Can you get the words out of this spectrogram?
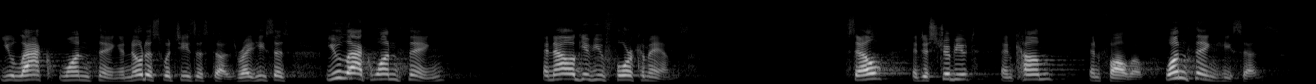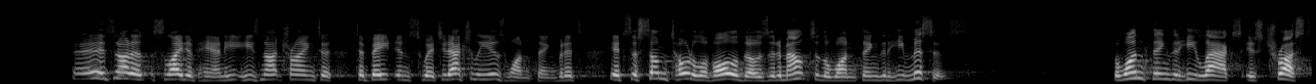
You lack one thing. And notice what Jesus does, right? He says, You lack one thing, and now I'll give you four commands. Sell and distribute and come and follow. One thing, he says. It's not a sleight of hand. He, he's not trying to, to bait and switch. It actually is one thing, but it's, it's the sum total of all of those that amount to the one thing that he misses. The one thing that he lacks is trust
